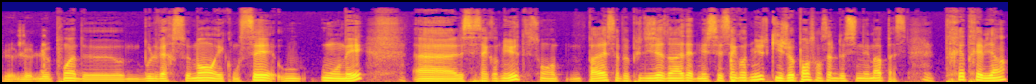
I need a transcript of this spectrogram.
le, le- le point de bouleversement et qu'on sait où, où on est, euh, ces 50 minutes sont paraissent un peu plus digestes dans la tête, mais ces 50 minutes qui, je pense, en salle de cinéma passent très très bien,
